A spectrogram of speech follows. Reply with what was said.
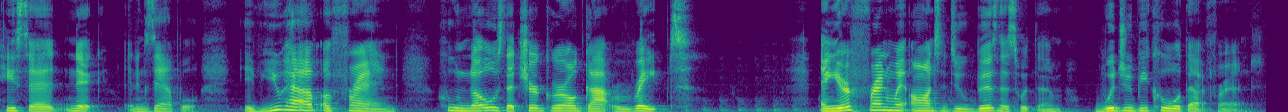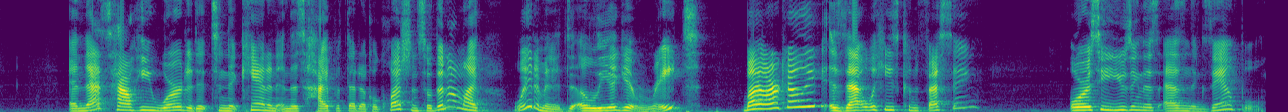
He said, Nick, an example, if you have a friend who knows that your girl got raped and your friend went on to do business with them, would you be cool with that friend? And that's how he worded it to Nick Cannon in this hypothetical question. So then I'm like, wait a minute, did Aaliyah get raped by R. Kelly? Is that what he's confessing? Or is he using this as an example?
